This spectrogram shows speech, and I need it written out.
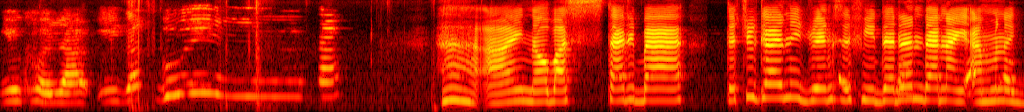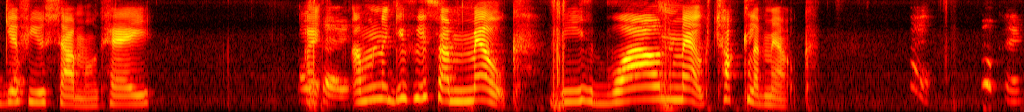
You could have eaten green. I know, but Teddy Bear, did you get any drinks? If you didn't, then I, I'm gonna give you some, okay? Okay. I, am gonna give you some milk. These brown milk, chocolate milk. Oh, okay.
